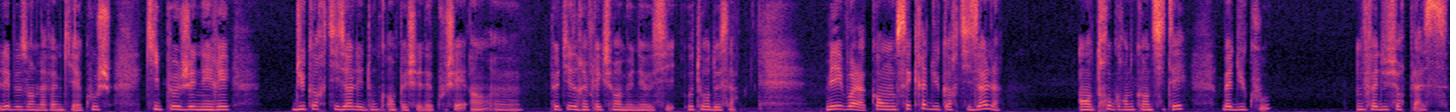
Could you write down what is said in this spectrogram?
les besoins de la femme qui accouche, qui peut générer du cortisol et donc empêcher d'accoucher. Hein, euh, petite réflexion à mener aussi autour de ça. Mais voilà, quand on sécrète du cortisol en trop grande quantité, bah du coup, on fait du surplace.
